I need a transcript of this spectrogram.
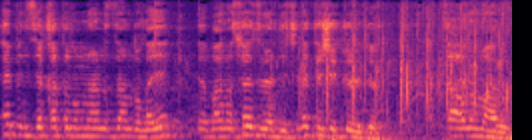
Hepinize katılımlarınızdan dolayı ve bana söz verdiği için de teşekkür ediyorum. Sağ olun, var olun.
